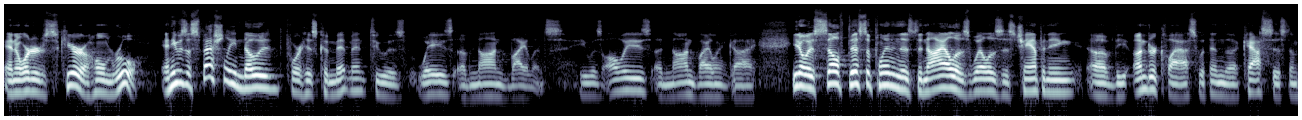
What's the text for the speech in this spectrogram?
in order to secure a home rule. And he was especially noted for his commitment to his ways of nonviolence. He was always a nonviolent guy. You know, his self discipline and his denial, as well as his championing of the underclass within the caste system.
